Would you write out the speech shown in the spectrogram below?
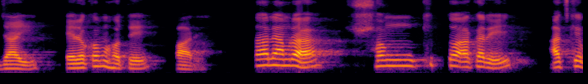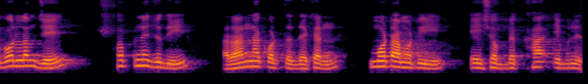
যাই এরকম হতে পারে। তাহলে আমরা সংক্ষিপ্ত আকারে আজকে বললাম যে, স্বপ্নে যদি রান্না করতে দেখেন, মোটামুটি এইসব ব্যাখ্যা ইবনে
